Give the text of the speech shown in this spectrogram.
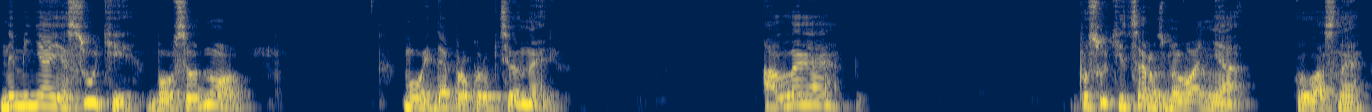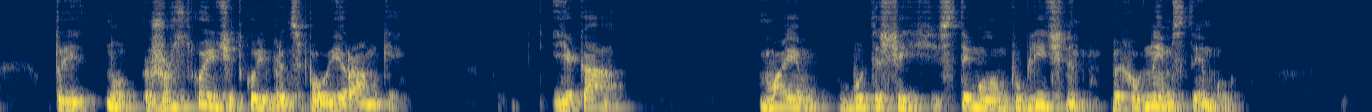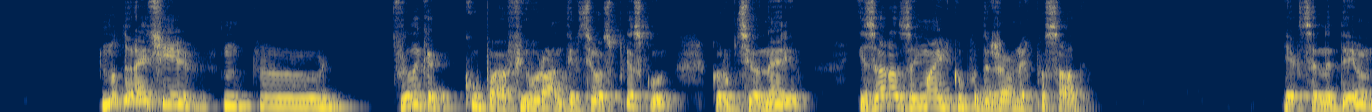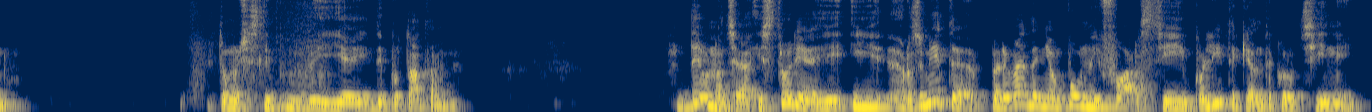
не міняє суті, бо все одно мова йде про корупціонерів. Але, по суті, це розмивання, власне, тої ну, жорсткої, чіткої принципової рамки, яка має бути ще й стимулом публічним, виховним стимулом. Ну, до речі, велика купа фігурантів цього списку корупціонерів і зараз займають купу державних посад. Як це не дивно. В тому числі є і депутатами. Дивна ця історія, і, і розумієте, переведення в повний фарс цієї політики антикорупційної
